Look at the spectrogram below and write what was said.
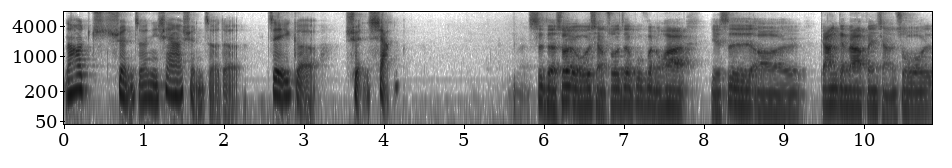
然后选择你现在选择的这一个选项。是的，所以我想说这部分的话，也是呃，刚刚跟大家分享说，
